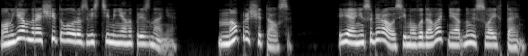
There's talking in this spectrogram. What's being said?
Он явно рассчитывал развести меня на признание. Но просчитался. Я не собиралась ему выдавать ни одну из своих тайн.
